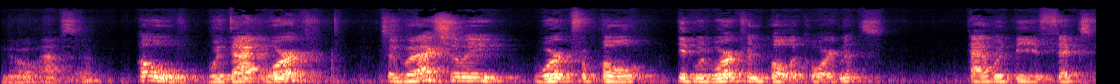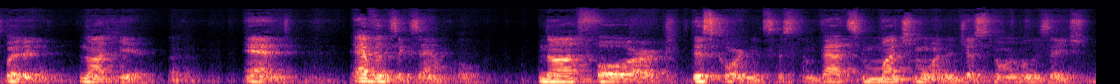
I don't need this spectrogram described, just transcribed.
No, absolutely. Oh, would that work? So it would actually work for pole. It would work in polar coordinates. That would be a fix, but it, not here. Okay. And Evan's example, not for this coordinate system. That's much more than just normalization.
